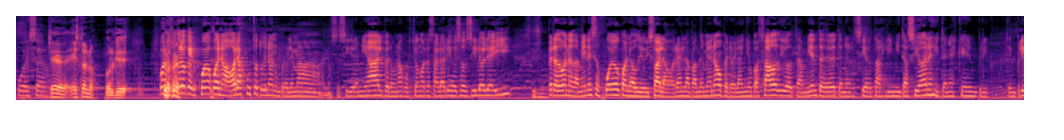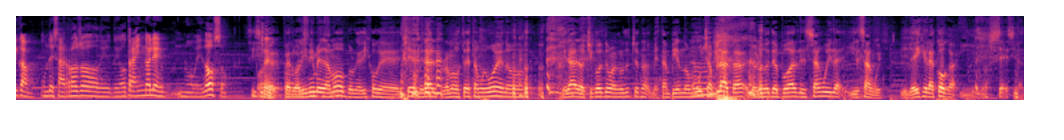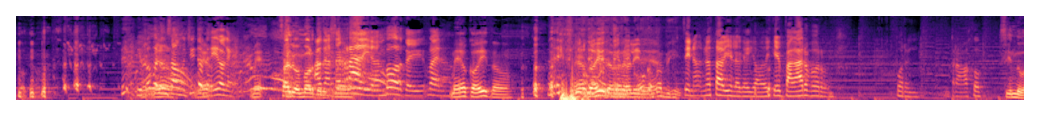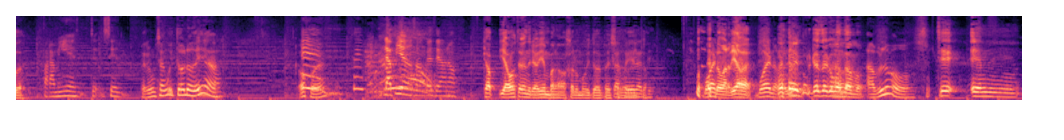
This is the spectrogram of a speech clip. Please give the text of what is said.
puede ser. Che, esto no. Porque Bueno, yo creo que el juego, bueno, ahora justo tuvieron un problema, no sé si gremial, pero una cuestión con los salarios, eso sí lo leí. Sí, sí. Pero bueno, también ese juego con la audiovisual, ahora en la pandemia no, pero el año pasado, digo, también te debe tener ciertas limitaciones y tenés que impli- te implica un desarrollo de, de otra índole novedoso. Sí, sí, Sí. Per- Pergolini me llamó porque dijo que, che, mirá, el programa de ustedes está muy bueno. Mirá, los chicos de Último Cartucho están- me están pidiendo mucha plata. Lo único que te puedo dar es el sándwich y el sándwich. Y le dije la coca. Y no sé si la coca. Y después con un sanguchito te digo que Me, salgo en a Vorterix. hacer radio en Vorte, y bueno. medio codito. Medio codito, Pergolini. ¿eh? Sí, no, no está bien lo que digo, hay que pagar por, por el trabajo. Sin duda. Para mí es... se- Pero un sándwich todos los días. Ojo, eh. la pienso, aunque sea no. Cap- Y a vos te vendría bien para bajar un poquito de peso. Café. Bueno, bardeaba. Bueno, ¿por casa cómo andamos? Habló. Che, em,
